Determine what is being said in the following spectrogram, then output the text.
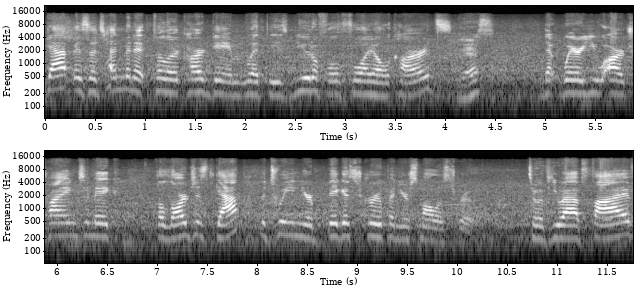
Gap is a 10 minute filler card game with these beautiful foil cards Yes. that where you are trying to make the largest gap between your biggest group and your smallest group. So if you have five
